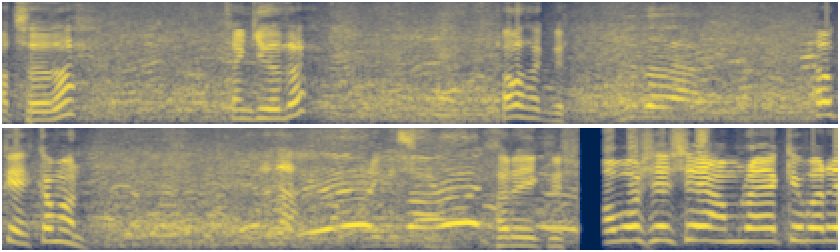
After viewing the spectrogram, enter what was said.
আচ্ছা দাদা থ্যাংক ইউ দাদা। ভালো থাকবেন। ওকে কেমন হরে কৃষ্ণ। অবশেষে আমরা একেবারে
